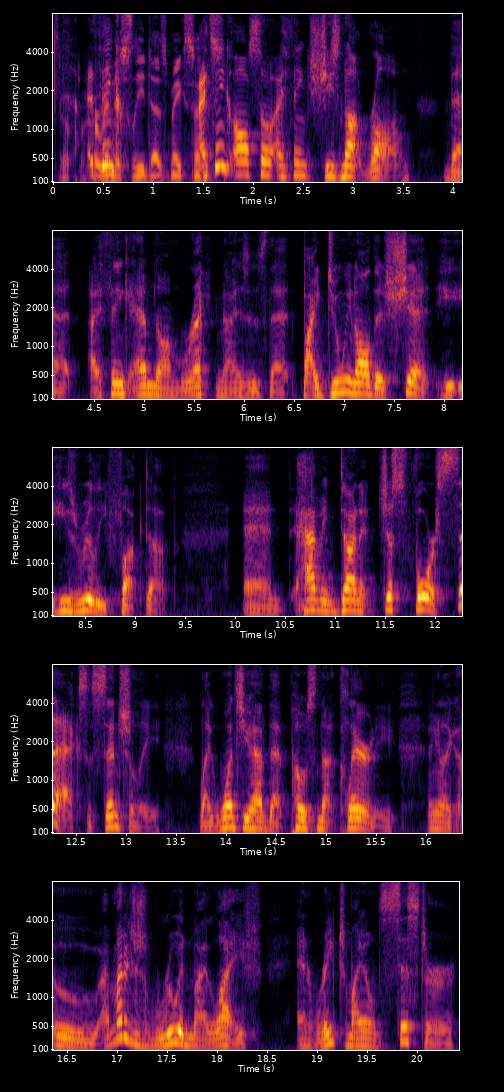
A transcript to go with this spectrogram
horrendously does make sense. Um, I think also I think she's not wrong that I think Amnon recognizes that by doing all this shit, he, he's really fucked up. And having done it just for sex, essentially, like once you have that post nut clarity and you're like, oh, I might have just ruined my life and raped my own sister.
